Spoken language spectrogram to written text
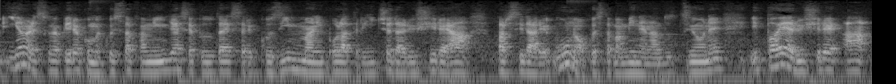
Io non riesco a capire come questa famiglia sia potuta essere così manipolatrice da riuscire a farsi dare uno questa bambina in adozione e poi a riuscire a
